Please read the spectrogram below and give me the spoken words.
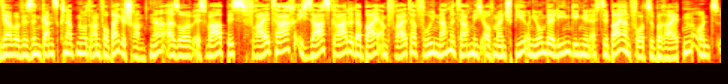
Ja, aber wir sind ganz knapp nur dran vorbeigeschrammt. Ne? Also es war bis Freitag. Ich saß gerade dabei, am Freitag frühen Nachmittag mich auf mein Spiel Union Berlin gegen den FC Bayern vorzubereiten. Und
